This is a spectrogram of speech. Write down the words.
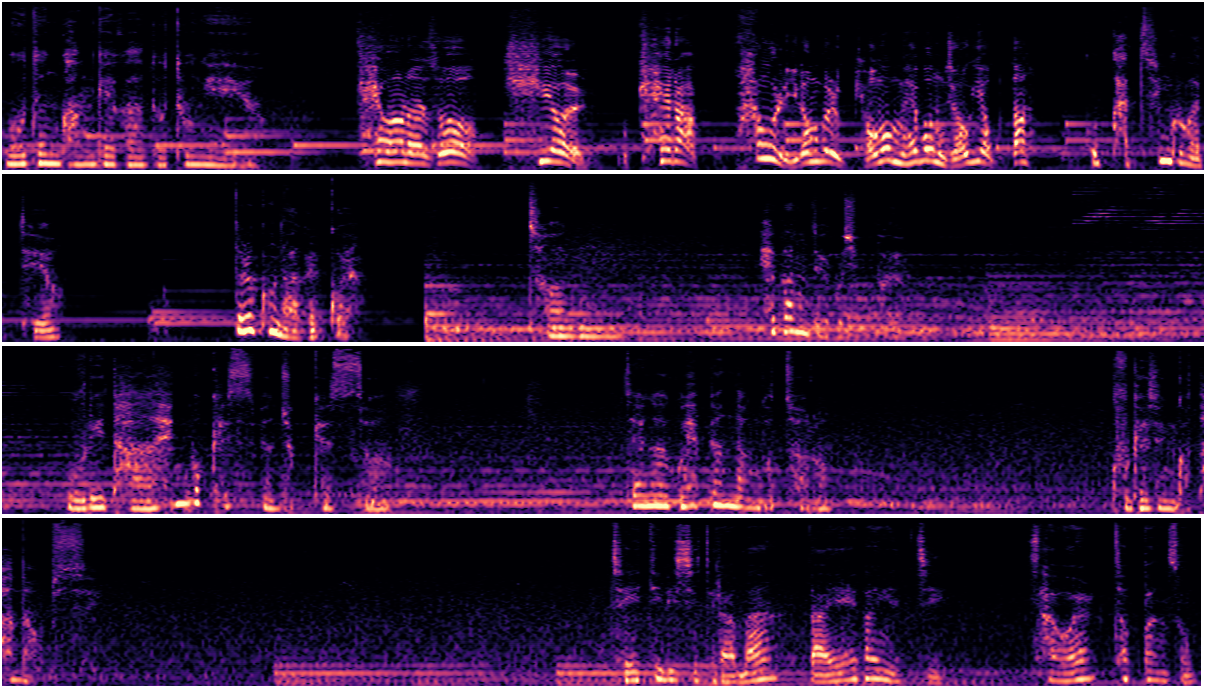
모든 관계가 노동이에요. 태어나서 희열, 뭐 쾌락, 황홀 이런 걸 경험해본 적이 없다. 꼭 갇힌 것 같아요. 뚫고 나갈 거야. 전 해방되고 싶어요. 우리 다 행복했으면 좋겠어. 쨍하고 햇볕 난 것처럼 구겨진 것 하나 없이. JTBC 드라마 나의 해방일지 4월 첫 방송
